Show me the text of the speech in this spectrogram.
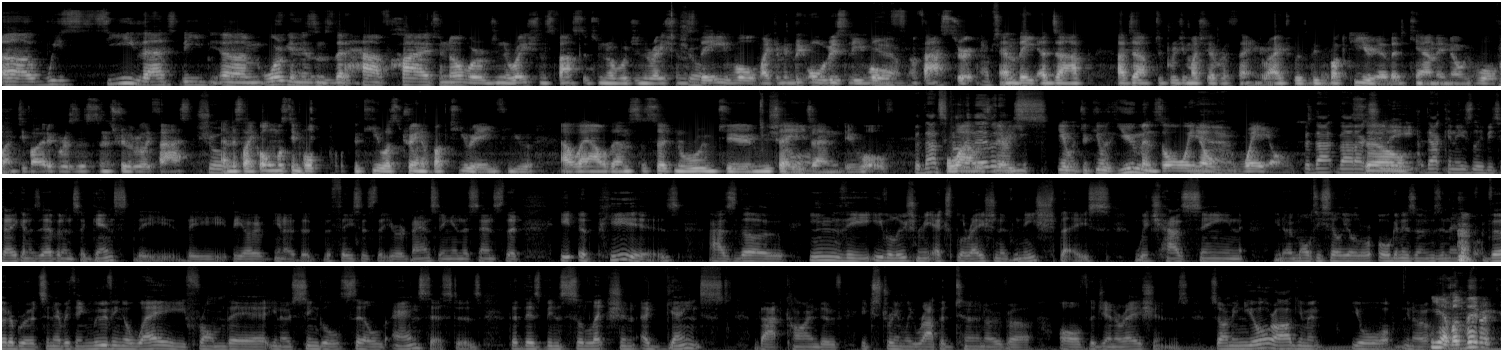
uh, we see that the um, organisms that have higher turnover generations, faster turnover generations, sure. they evolve. Like I mean, they obviously evolve yeah. faster, Absolutely. and they adapt adapt to pretty much everything, right? With the bacteria that can you know evolve antibiotic resistance really really fast, sure. and it's like almost impossible to kill a strain of bacteria if you allow them a certain room to mutate sure. and evolve. But that's kind While of evidence. very to kill humans or you yeah. know whales. But that, that actually so, that can easily be taken as evidence against the the the you know the, the thesis that you're advancing in the sense that it appears as though in the evolutionary exploration of niche space, which has seen you know multicellular organisms and then vertebrates and everything moving away from their you know single celled ancestors that there's been selection against that kind of extremely rapid turnover of the generations so i mean your argument your you know yeah but there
